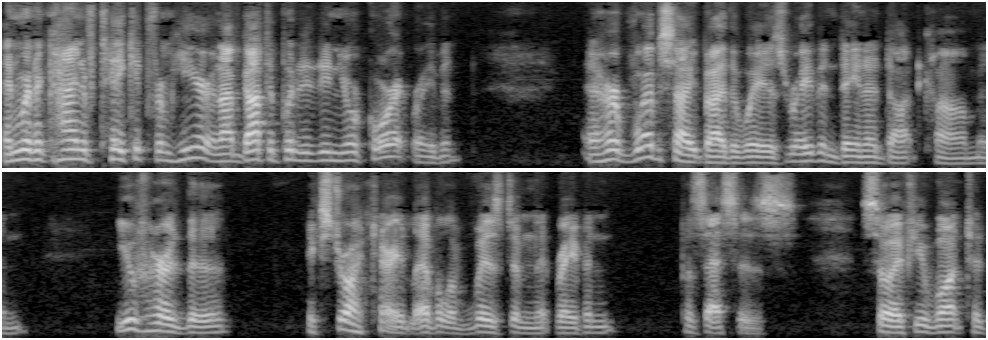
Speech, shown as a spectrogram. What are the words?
And we're going to kind of take it from here. And I've got to put it in your court, Raven. And her website, by the way, is ravendana.com. And you've heard the extraordinary level of wisdom that Raven possesses. So if you want to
